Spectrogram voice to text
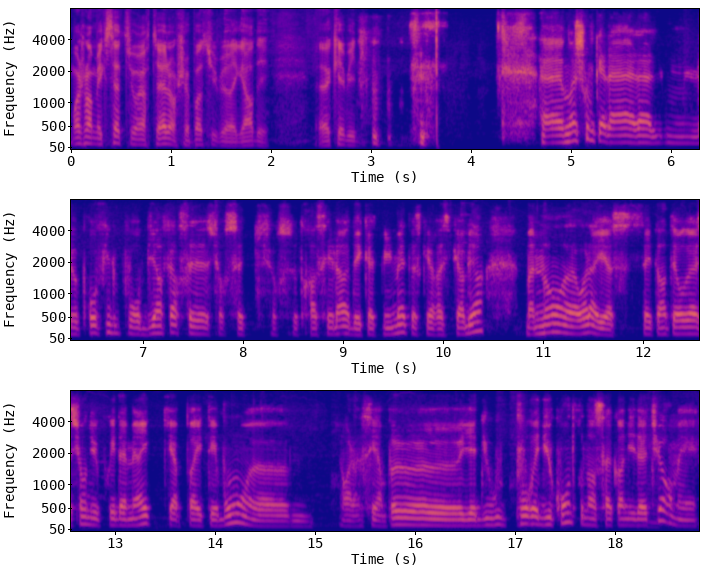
Moi, j'en mets que 7 sur RTL, alors je sais pas si je vais la garder. Euh, Kevin Euh, moi, je trouve qu'elle a, a le profil pour bien faire sur, cette, sur ce tracé-là des 4000 mètres parce qu'elle respire bien. Maintenant, euh, voilà, il y a cette interrogation du prix d'Amérique qui n'a pas été bon. euh, voilà, c'est un peu, il y a du pour et du contre dans sa candidature, mais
